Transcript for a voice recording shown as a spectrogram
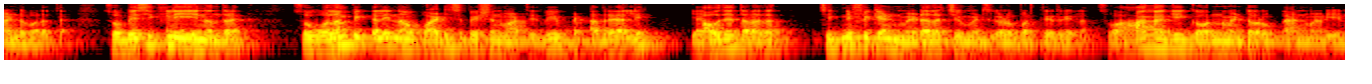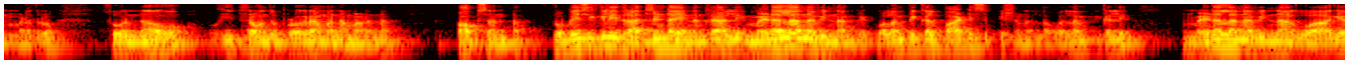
ಕಂಡು ಬರುತ್ತೆ ಸೊ ಬೇಸಿಕಲಿ ಏನಂದರೆ ಸೊ ಒಲಿಂಪಿಕ್ಕಲ್ಲಿ ನಾವು ಪಾರ್ಟಿಸಿಪೇಷನ್ ಮಾಡ್ತಿದ್ವಿ ಬಟ್ ಆದರೆ ಅಲ್ಲಿ ಯಾವುದೇ ಥರದ ಸಿಗ್ನಿಫಿಕೆಂಟ್ ಮೆಡಲ್ ಅಚೀವ್ಮೆಂಟ್ಸ್ಗಳು ಬರ್ತಿರಲಿಲ್ಲ. ಸೊ ಹಾಗಾಗಿ ಗೌರ್ಮೆಂಟ್ ಅವರು ಪ್ಲ್ಯಾನ್ ಮಾಡಿ ಏನು ಮಾಡಿದ್ರು? ಸೊ ನಾವು ಈ ಥರ ಒಂದು ಪ್ರೋಗ್ರಾಮನ್ನು ಮಾಡೋಣ ಟಾಪ್ಸ್ ಅಂತ. ಸೊ ಬೇಸಿಕಲಿ ಇದ್ರ ಅಜೆಂಡಾ ಏನಂದರೆ ಅಲ್ಲಿ ಮೆಡಲನ್ನು ವಿನ್ ಆಗಬೇಕು. ಒಲಿಂಪಿಕಲ್ ಪಾರ್ಟಿಸಿಪೇಷನ್ ಅಲ್ಲ. ಒಲಿಂಪಿಕಲ್ಲಿ ಮೆಡಲ್ ಅನ್ನ ವಿನ್ ಆಗುವ ಹಾಗೆ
